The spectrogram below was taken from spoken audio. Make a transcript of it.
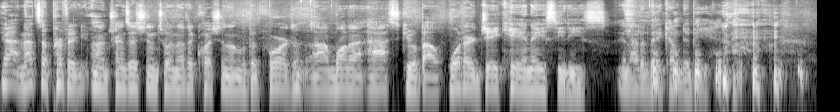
Yeah, and that's a perfect uh, transition to another question a little bit forward. I want to ask you about what are JK&A CDs and how did they come to be?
